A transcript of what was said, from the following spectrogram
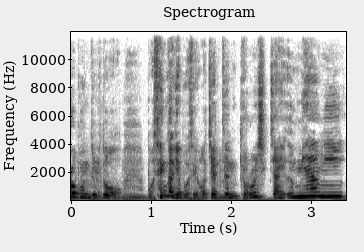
여러분들도 음. 뭐 생각해 보세요. 어쨌든 결혼식장의 음향이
